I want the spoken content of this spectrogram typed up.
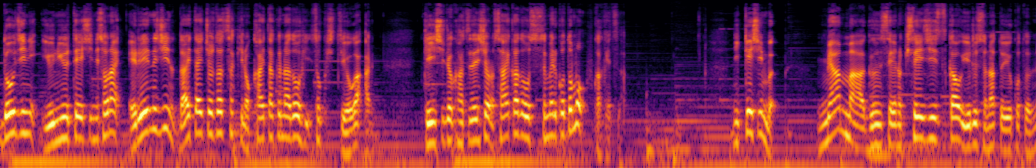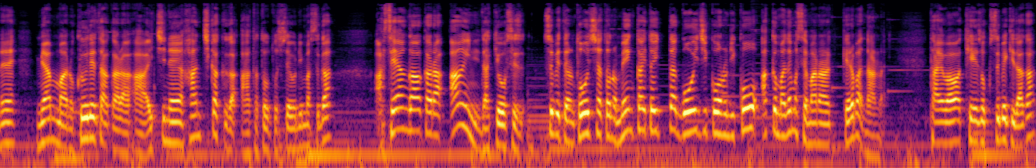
同時に輸入停止に備え、LNG の代替調達先の開拓などを急ぐ必要がある。原子力発電所の再稼働を進めることも不可欠だ。日経新聞、ミャンマー軍政の既成事実化を許すなということでね、ミャンマーのクーデターから1年半近くが経とうとしておりますが、ASEAN 側から安易に妥協せず、すべての当事者との面会といった合意事項の履行をあくまでも迫らなければならない。対話は継続すべきだが、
